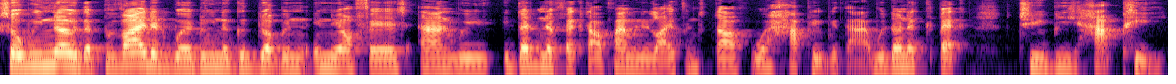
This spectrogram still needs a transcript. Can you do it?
So we know that provided we're doing a good job in, in the office and we it doesn't affect our family life and stuff, we're happy with that. We don't expect to be happy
